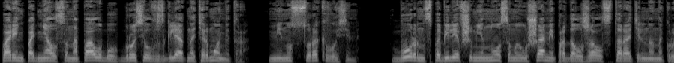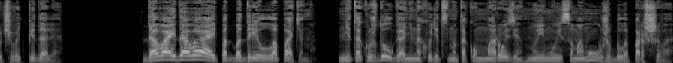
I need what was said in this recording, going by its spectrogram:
Парень поднялся на палубу, бросил взгляд на термометр. Минус сорок восемь. Борн с побелевшими носом и ушами продолжал старательно накручивать педали. «Давай, давай!» — подбодрил Лопатин. Не так уж долго они находятся на таком морозе, но ему и самому уже было паршиво.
